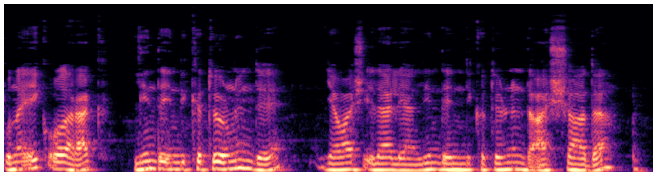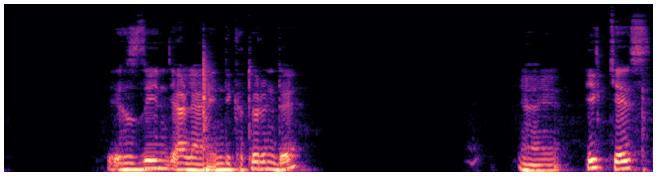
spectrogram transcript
Buna ek olarak Linde indikatörünün de yavaş ilerleyen Linde indikatörünün de aşağıda hızlı ilerleyen indikatörün de yani ilk kez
